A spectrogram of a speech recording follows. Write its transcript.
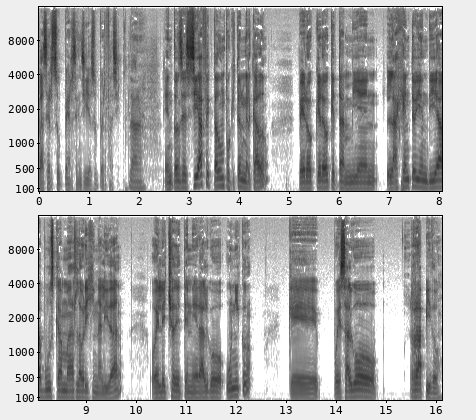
va a ser súper sencillo, súper fácil. Claro. Entonces, sí ha afectado un poquito el mercado, pero creo que también la gente hoy en día busca más la originalidad o el hecho de tener algo único que pues algo rápido.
